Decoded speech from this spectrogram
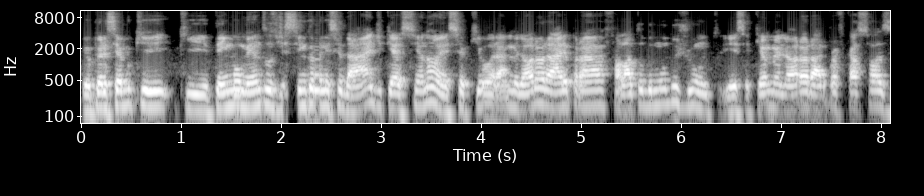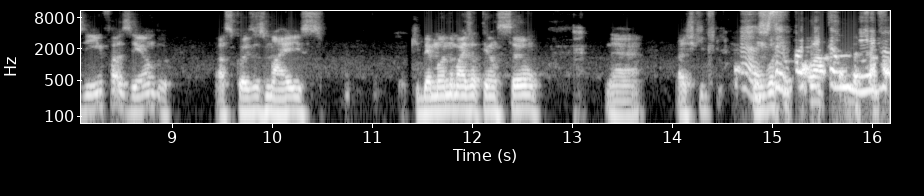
Eu percebo que, que tem momentos de sincronicidade, que é assim, não, esse aqui é o horário, melhor horário para falar todo mundo junto, e esse aqui é o melhor horário para ficar sozinho fazendo as coisas mais que demandam mais atenção, né? Acho que é, a gente sempre vai ter um nível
